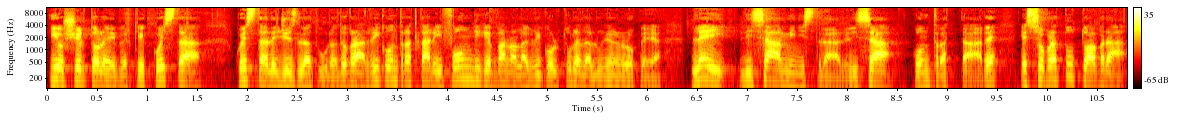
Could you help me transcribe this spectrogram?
Io ho scelto lei perché questa questa legislatura dovrà ricontrattare i fondi che vanno all'agricoltura dall'Unione Europea. Lei li sa amministrare, li sa contrattare e soprattutto avrà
